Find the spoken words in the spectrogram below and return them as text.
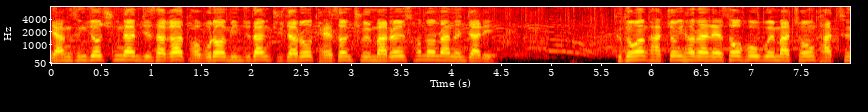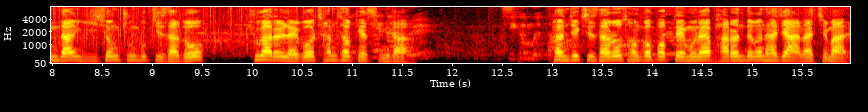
양승조 충남지사가 더불어민주당 주자로 대선 출마를 선언하는 자리. 그동안 각종 현안에서 호흡을 맞춰온 같은 당 이시용 충북지사도 휴가를 내고 참석했습니다. 현직 지사로 선거법 때문에 발언 등은 하지 않았지만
